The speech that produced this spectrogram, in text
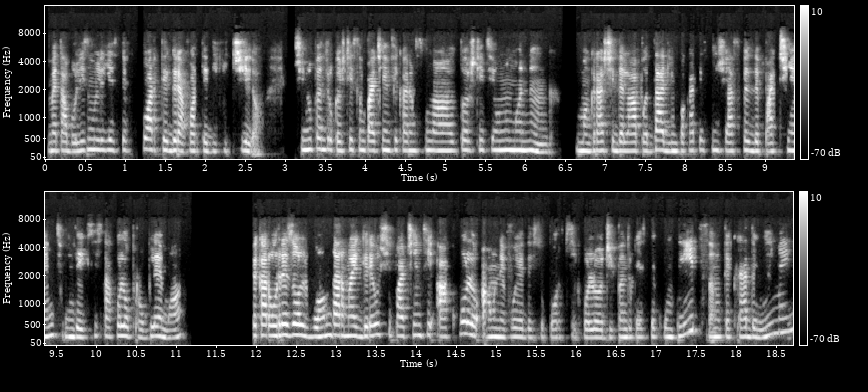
metabolismului este foarte grea, foarte dificilă. Și nu pentru că știți, sunt pacienții care îmi spun altor, știți, eu nu mănânc, mă grași și de la apă. Da, din păcate sunt și astfel de pacienți unde există acolo o problemă pe care o rezolvăm, dar mai greu și pacienții acolo au nevoie de suport psihologic, pentru că este cumplit, să nu te creadă nimeni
